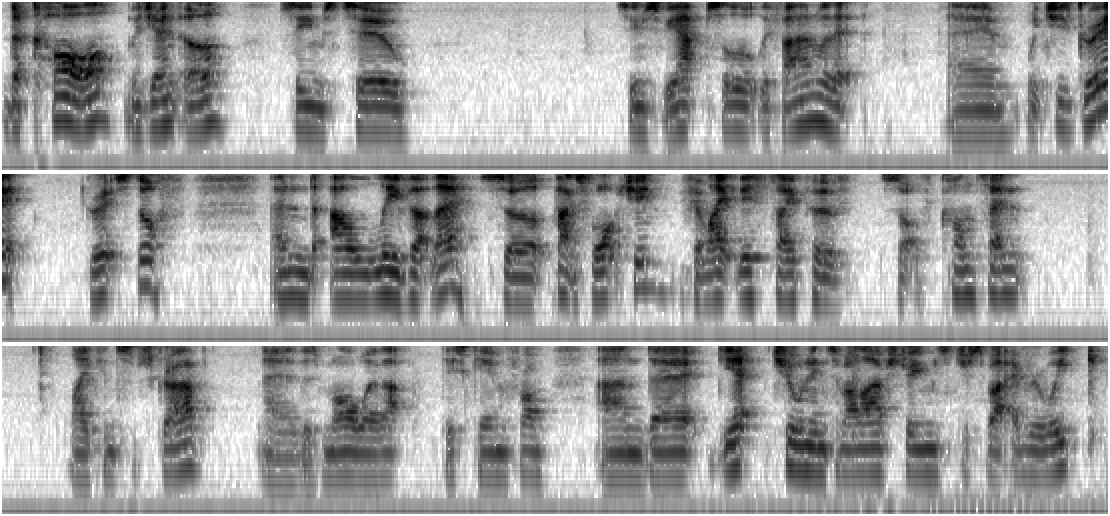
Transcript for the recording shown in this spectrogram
the core Magento seems to seems to be absolutely fine with it, um, which is great. Great stuff and I'll leave that there. So thanks for watching. If you like this type of sort of content, like and subscribe. Uh, there's more where that this came from, and uh, yeah, tune into my live streams just about every week,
